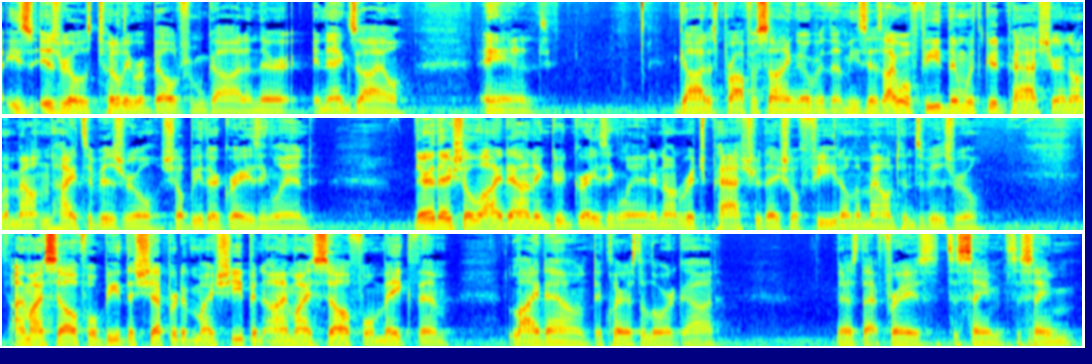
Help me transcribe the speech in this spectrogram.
Israel is totally rebelled from God and they're in exile. And God is prophesying over them. He says, I will feed them with good pasture, and on the mountain heights of Israel shall be their grazing land. There they shall lie down in good grazing land, and on rich pasture they shall feed on the mountains of Israel. I myself will be the shepherd of my sheep, and I myself will make them lie down, declares the Lord God. There's that phrase. It's the same. It's the same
